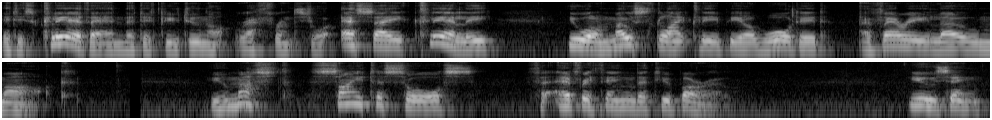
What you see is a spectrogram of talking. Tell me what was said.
It is clear then that if you do not reference your essay clearly, you will most likely be awarded a very low mark. You must cite a source for everything that you borrow. Using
